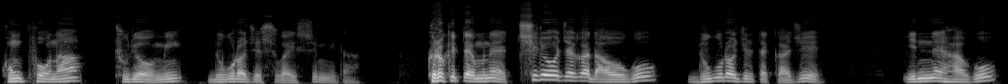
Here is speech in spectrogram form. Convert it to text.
공포나 두려움이 누그러질 수가 있습니다. 그렇기 때문에 치료제가 나오고 누그러질 때까지 인내하고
